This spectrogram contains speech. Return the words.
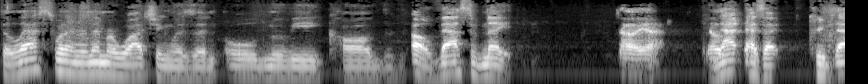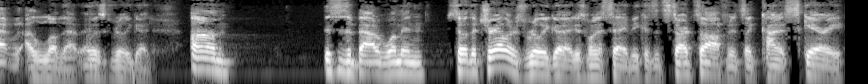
The last one I remember watching was an old movie called Oh, Vast of Night. Oh yeah, And was- that has that creep. That I love that. That was really good. Um, this is about a woman. So the trailer is really good. I just want to say because it starts off and it's like kind of scary.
